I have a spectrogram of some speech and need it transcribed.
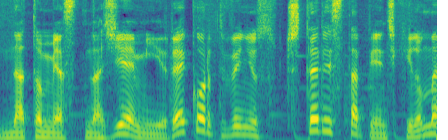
Natomiast na Ziemi rekord wyniósł 405 km.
